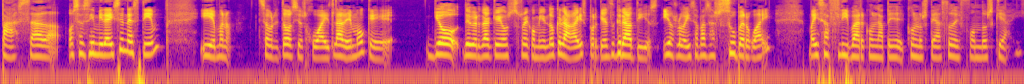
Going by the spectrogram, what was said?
pasada. O sea, si miráis en Steam, y bueno, sobre todo si os jugáis la demo, que yo de verdad que os recomiendo que la hagáis porque es gratis y os lo vais a pasar súper guay. Vais a flipar con, la con los pedazos de fondos que hay.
